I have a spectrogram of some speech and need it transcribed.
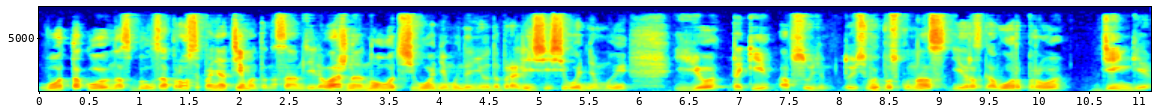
Вот такой у нас был запрос, и понятно, тема-то на самом деле важная, но вот сегодня мы до нее добрались, и сегодня мы ее таки обсудим. То есть выпуск у нас и разговор про деньги,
